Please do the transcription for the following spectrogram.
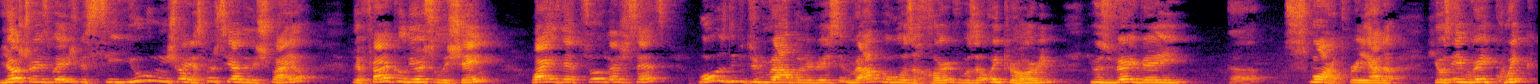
"Yoshua is beish v'siyu mishmayim." Especially siyata dishmaya, the farkol Yoshua l'shem. Why is that so? Rashi says, "What was the difference between Rabba and Rashi? Rabba was a chorif, was an oiker harim. He was very very uh, smart. For he had a he was able very quick."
